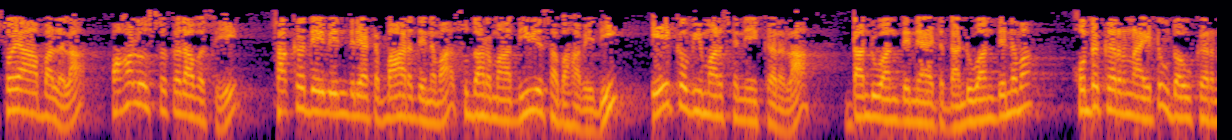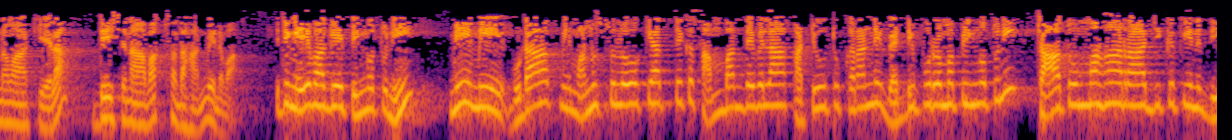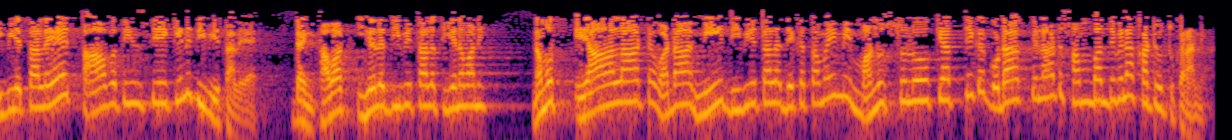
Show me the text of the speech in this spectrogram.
සොයා බලලා 15ක දවසේ චක්‍ර දේවේන්ද්‍රයාට බාර දෙනවා සුධර්මා දිව්‍ය සභාවේදී ඒක විමර්ශනය කරලා දඬුවම් දෙන අයට දඬුවම් දෙනවා හොඳ කරන අයට උදව් කරනවා කියලා දේශනාවක් සඳහන් වෙනවා. ඉතින් ඒ වගේ පින්වතුනි මේ මේ ගොඩාක් මේ මනුස්ස ලෝකයක් එක්ක සම්බන්ධ වෙලා කටයුතු කරන්නේ වැඩිපුරම පින්වතුනි චාතුම් මහා රාජික කියන දිව්‍යතලයේ තාවතින්සිය කියන දිව්‍යතලයයි. දැන් තවත් ඉහළ දිව්‍යතල තියෙනවනේ. නමුත් එයාලාට වඩා මේ දිව්‍යතල දෙක තමයි මේ මනුස්ස ලෝකයක් එක්ක ගොඩාක් වෙලාට සම්බන්ධ වෙලා කටයුතු කරන්නේ.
